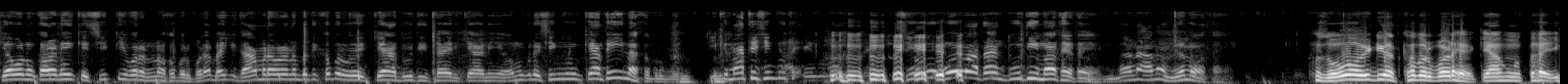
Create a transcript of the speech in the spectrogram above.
કહેવાનું કારણ એ કે સિટી વાળાને ન ખબર પડે. બાકી ગામડા વાળાને બધી ખબર હોય ક્યાં દૂધી થાય ને ક્યાં નહીં. અમુક ને સિંગું ક્યાં થઈ ના ખબર પડે. કે માથે સિંગું થાય. સિંગું થાય ને દૂધી માથે થાય. ના ના આનો વેલો થાય. જોવો વીડિયો ખબર પડે ક્યાં હું થાય.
